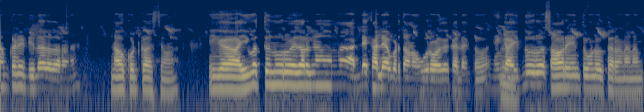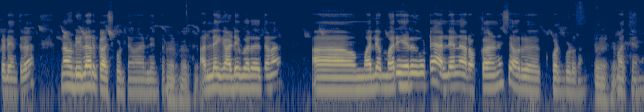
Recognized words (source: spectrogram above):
ನಮ್ಮ ಕಡೆ ಡೀಲರ್ ಅದಾರಣ. ನಾವು ಕೊಟ್ಟು ಕಳಿಸ್ತೀವಣ. ಈಗ ಐವತ್ತು ನೂರು ಐದಾರುಗಳನ್ನ ಅಲ್ಲೇ ಖಾಲಿ ಆಗ್ಬಿಡ್ತಾವ ಊರೊಳಗೆ ಖಾಲಿ ಆಗ್ತಾವ. ಹಿಂಗ ಐದುನೂರು ಸಾವಿರ ಏನ್ ತಗೊಂಡ್ ಹೋಗ್ತಾರಣ್ಣ ನಮ್ಮ ಕಡೆ ಅಂತ ನಾವು ಡೀಲರ್ ಕಳ್ಸಿಕೊಡ್ತೇವೆ ಹ್ಮ್ ಅಲ್ಲೇ ಗಾಡಿ ಬರ್ತೈತಣ ಆ ಮರಿ ಮರಿ ಹೆರಿದ್ಬಿಟ್ಟೆ ಅಲ್ಲೇನ ರೊಕ್ಕ ಎಣಿಸಿ ಅವ್ರಿಗೆ ಕೊಟ್ಬಿಡೋದು. ಮತ್ತೇನು.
